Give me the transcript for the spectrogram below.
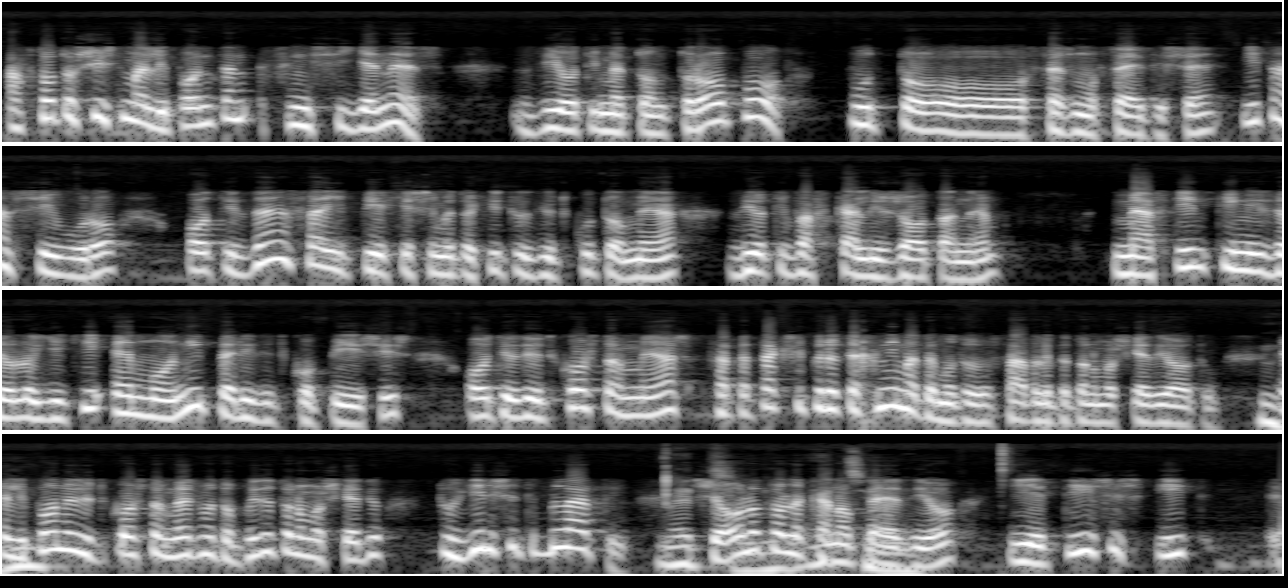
Αυτό το σύστημα λοιπόν ήταν θνησιγενές, διότι με τον τρόπο που το θεσμοθέτησε ήταν σίγουρο ότι δεν θα υπήρχε συμμετοχή του ιδιωτικού τομέα διότι βαφκαλιζότανε με αυτήν την ιδεολογική αιμονή περιδυτικοποίησης ότι ο ιδιωτικός τομέας θα πετάξει πυροτεχνήματα με το που θα βλέπει το νομοσχέδιό του. Ε, λοιπόν, ο ιδιωτικός τομέας με το που είδε το νομοσχέδιο του γύρισε την πλάτη. Σε όλο το λεκανοπέδιο οι αιτήσεις ε,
